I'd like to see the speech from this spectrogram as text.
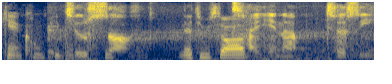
Can't call You're people. too soft. They're too soft. Tighten up, tussy.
